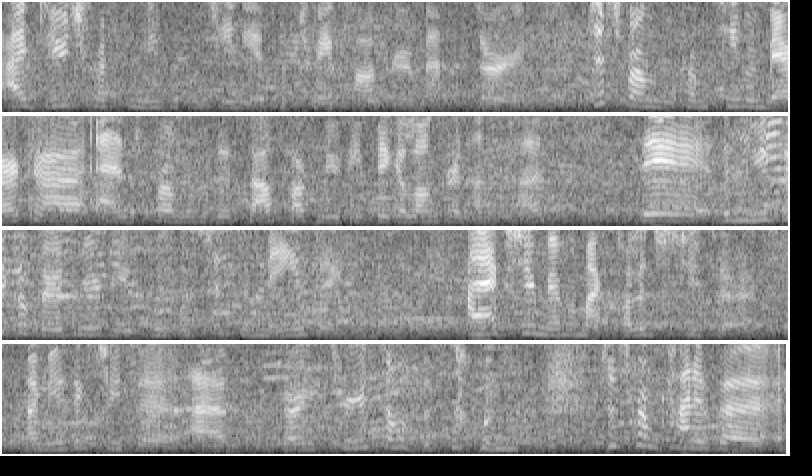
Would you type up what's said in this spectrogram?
I do trust the musical genius of Trey Parker and Matt Stone, just from, from Team America and from the South Park movie Bigger, Longer and Uncut. The, the music of those movies was just amazing. I actually remember my college tutor, my music tutor, um, going through some of the songs just from kind of a, a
